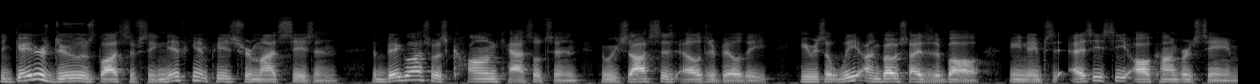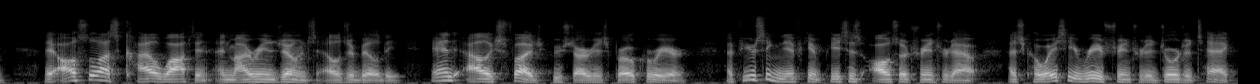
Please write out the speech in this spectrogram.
The Gators do lose lots of significant pieces from last season. The big loss was Colin Castleton, who exhausted his eligibility. He was elite on both sides of the ball, being named to the SEC All Conference team. They also lost Kyle Lofton and Myreon Jones to eligibility, and Alex Fudge, who started his pro career. A few significant pieces also transferred out, as Kowacie Reeves transferred to Georgia Tech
